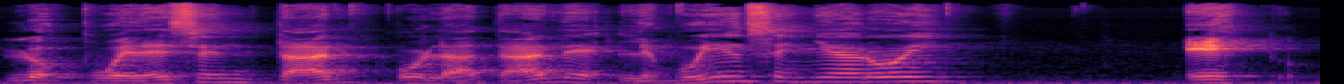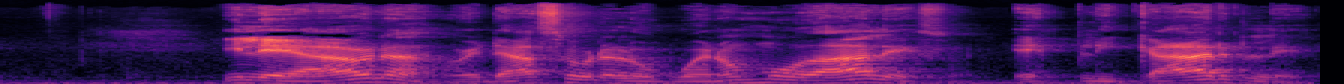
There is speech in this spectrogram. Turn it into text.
los puede sentar por la tarde. Les voy a enseñar hoy esto. Y le habla, ¿verdad? Sobre los buenos modales, explicarle.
